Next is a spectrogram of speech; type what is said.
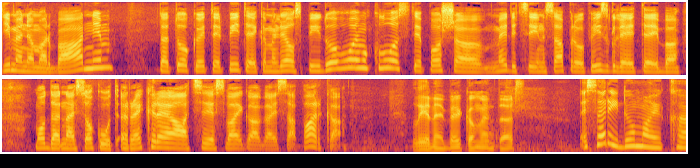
ģimenēm ar bērniem. Tā to, ka ir pietiekami liels pīdolojuma klos, tie pašā medicīnas aprūpe, izglītība, modernais okūt, rekreācija svaigā gaisā parkā. Lienai bija komentārs. Es arī domāju, ka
